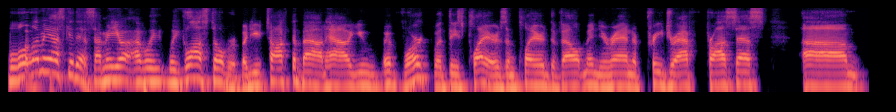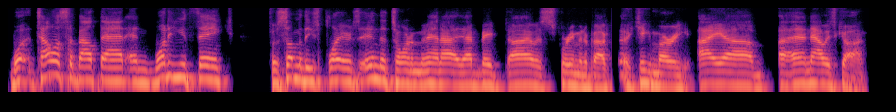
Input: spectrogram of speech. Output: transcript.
well, let me ask you this. I mean, you, we, we glossed over, but you talked about how you have worked with these players and player development. You ran a pre-draft process. Um, what tell us about that, and what do you think? For some of these players in the tournament, I, I made I was screaming about uh, Keegan Murray. I um, uh, and now he's gone.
